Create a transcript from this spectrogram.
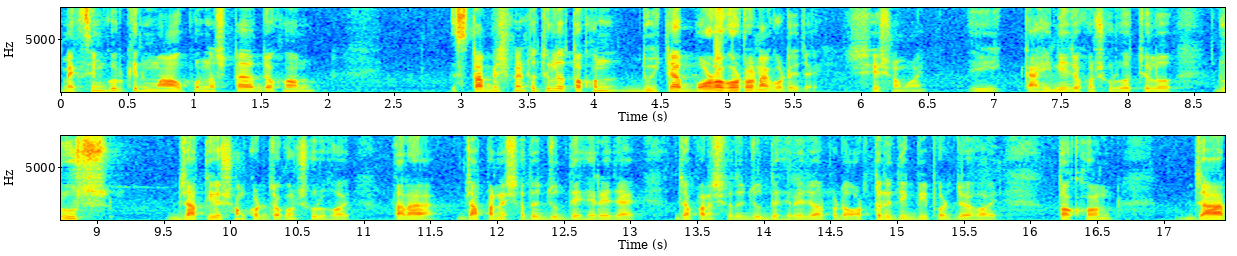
ম্যাক্সিম গুরকির মা উপন্যাসটা যখন এস্টাবলিশমেন্ট হচ্ছিল, তখন দুইটা বড় ঘটনা ঘটে যায় সে সময়। এই কাহিনী যখন শুরু হচ্ছিল রুশ জাতীয় সংকট যখন শুরু হয় তারা জাপানের সাথে যুদ্ধে হেরে যায়। জাপানের সাথে যুদ্ধে হেরে যাওয়ার পরে অর্থনৈতিক বিপর্যয় হয়। তখন যার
